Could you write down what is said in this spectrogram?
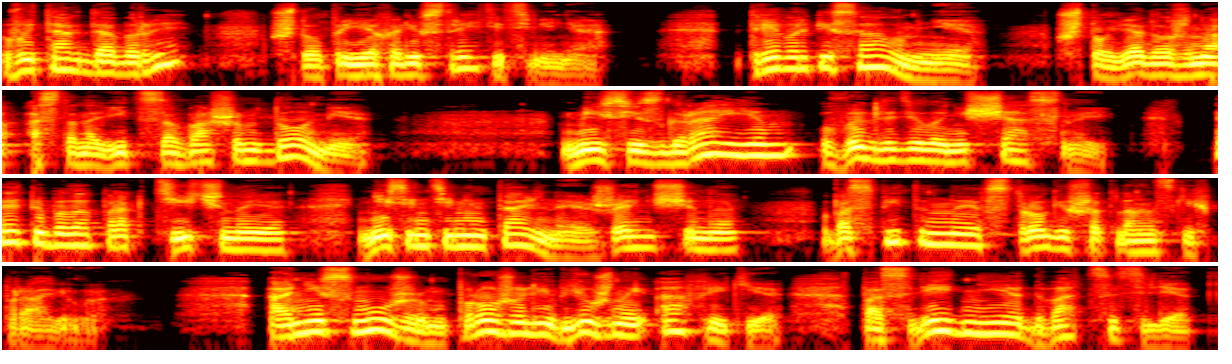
Вы так добры, что приехали встретить меня. Тревор писал мне, что я должна остановиться в вашем доме». Миссис Грайем выглядела несчастной. Это была практичная, не сентиментальная женщина, воспитанная в строгих шотландских правилах. Они с мужем прожили в Южной Африке последние 20 лет,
